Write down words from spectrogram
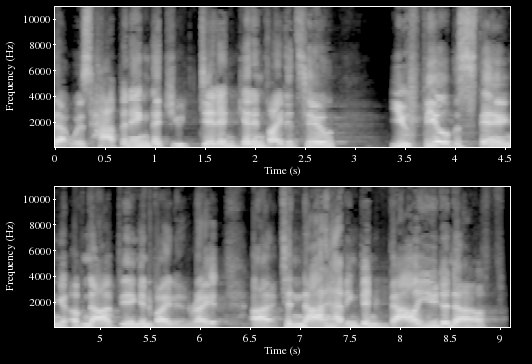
that was happening that you didn't get invited to, you feel the sting of not being invited, right? Uh, to not having been valued enough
